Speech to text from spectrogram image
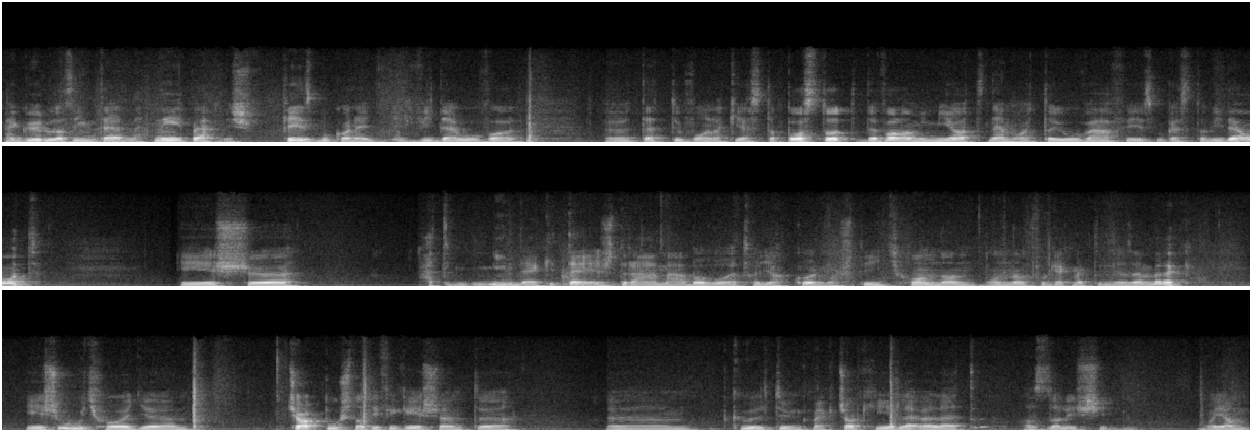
megőrül az internet népe, és Facebookon egy, egy videóval ö, tettük volna ki ezt a posztot, de valami miatt nem hagyta jóvá a Facebook ezt a videót, és ö, hát mindenki teljes drámába volt, hogy akkor most így honnan, honnan fogják megtudni az emberek, és úgy, hogy csak push ö, küldtünk, meg csak hírlevelet, azzal is olyan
